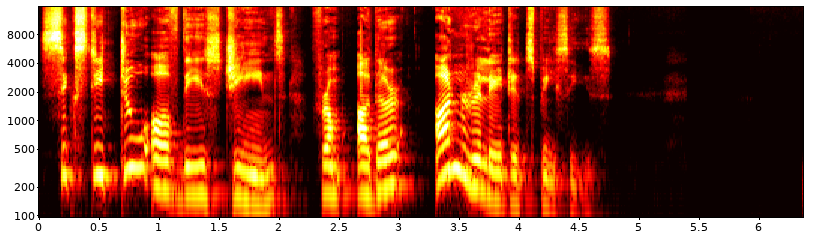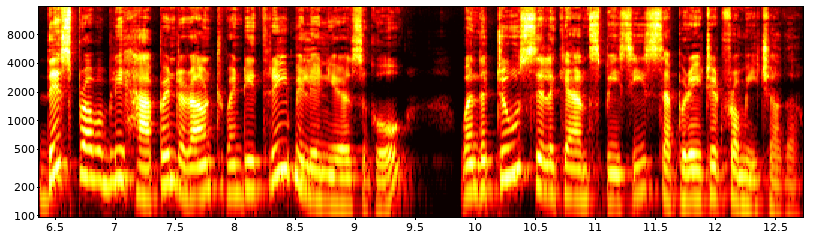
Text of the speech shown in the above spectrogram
62 of these genes from other unrelated species. This probably happened around 23 million years ago when the two coelacanth species separated from each other.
